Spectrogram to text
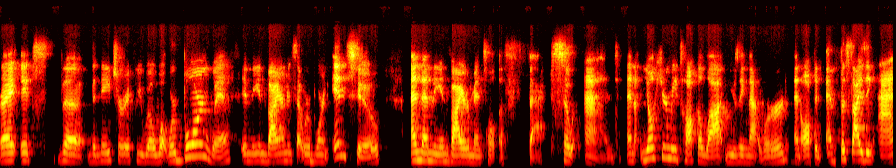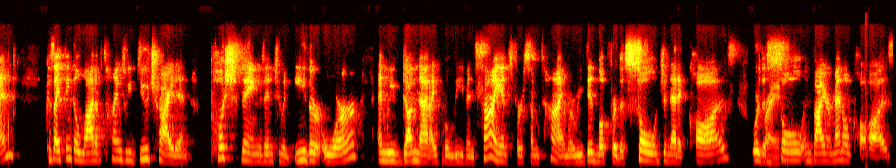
right? It's the the nature, if you will, what we're born with in the environments that we're born into, and then the environmental effect. So and and you'll hear me talk a lot using that word and often emphasizing and because I think a lot of times we do try to push things into an either or and we've done that, I believe, in science for some time, where we did look for the sole genetic cause or the right. sole environmental cause.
